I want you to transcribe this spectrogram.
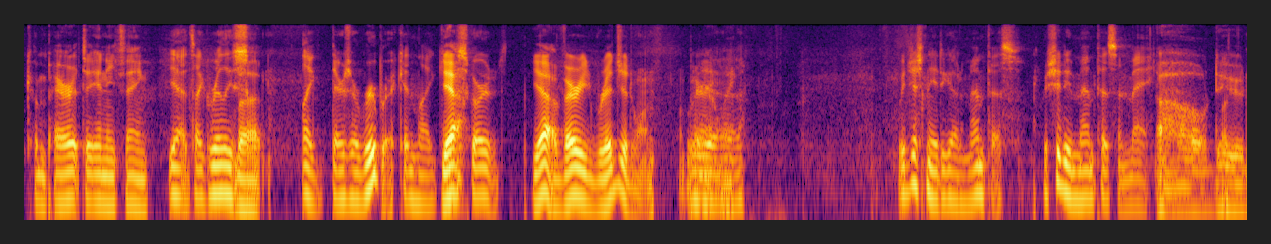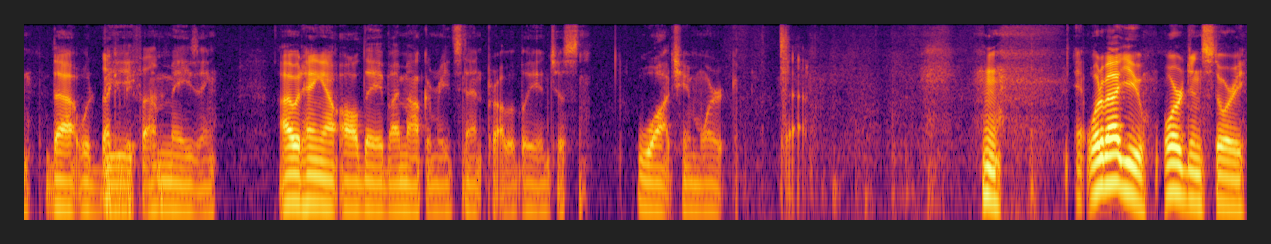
compare it to anything. Yeah, it's like really But like there's a rubric and like you Yeah. scored. yeah, a very rigid one We, apparently. uh, we just need to go to Memphis. We should do Memphis in May. Oh, dude, that would That be, be amazing. I would hang out all day by Malcolm Reed's tent probably and just watch him work. Hmm. Eh, What about you? Origin story.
